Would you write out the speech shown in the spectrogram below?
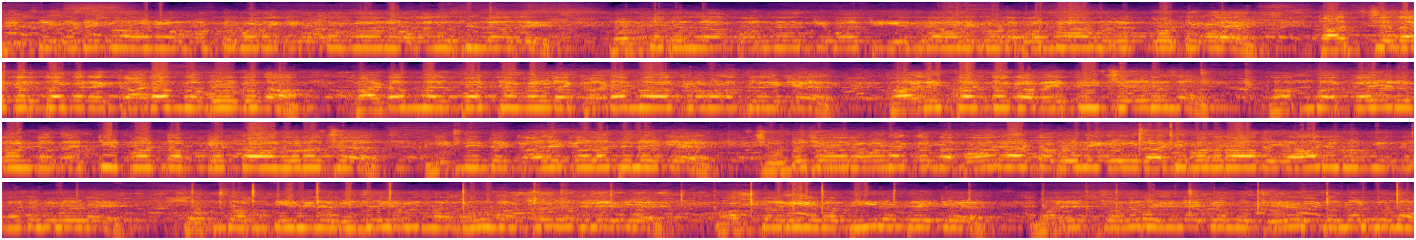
വിട്ടുകൊടുക്കാനോ മുട്ടുമടക്കി മടങ്ങാനോ മനസ്സില്ലാതെ തൊട്ടതെല്ലാം പൊന്നാക്കി മാറ്റി എതിരാളികളുടെ പൊന്നാപുരം കൂട്ടുകളെ തച്ച് തകർത്തങ്ങനെ കടന്നു പോകുന്ന കടന്നൽ പറ്റങ്ങളുടെ കടന്നാക്രമണത്തിലേക്ക് കളിത്തട്ടകം എത്തിച്ചേരുന്നു. കമ്പക്കയറുകൊണ്ട് നെറ്റിപ്പട്ടം കെട്ടാൻ ഉറച്ച് ഇന്നിന്റെ കളിക്കളത്തിലേക്ക് ചുടുചോര വണക്കുന്ന പോരാട്ട ഭൂമികയിൽ അടിപതറാതെ ആരും നടുവിലൂടെ സ്വന്തം ടീമിലെ വിജയമെന്ന മൂന്നക്ഷരത്തിലേക്ക് പത്തടിയുടെ തീരത്തേക്ക് വരച്ചവരയിലേക്കൊന്ന് ചേർത്ത് നിർത്തുന്ന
